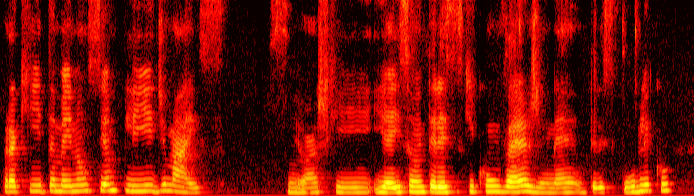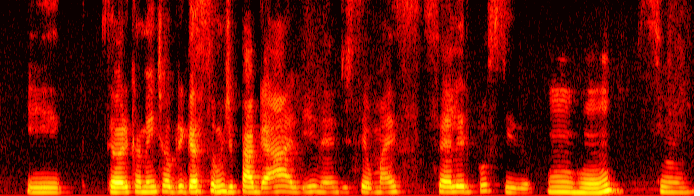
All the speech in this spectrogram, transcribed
para que também não se amplie demais. Sim. Eu acho que e aí são interesses que convergem, né? O interesse público e teoricamente a obrigação de pagar ali, né? De ser o mais célere possível. Uhum. Sim.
